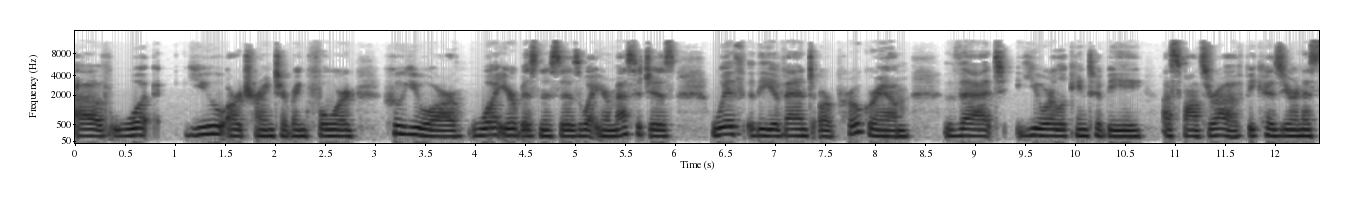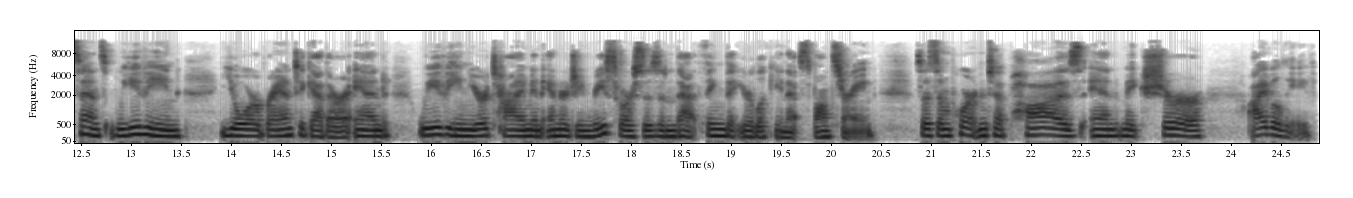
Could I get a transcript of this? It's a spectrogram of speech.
of what you are trying to bring forward who you are, what your business is, what your message is with the event or program that you are looking to be a sponsor of because you're in a sense weaving your brand together and weaving your time and energy and resources in that thing that you're looking at sponsoring. So it's important to pause and make sure, I believe,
